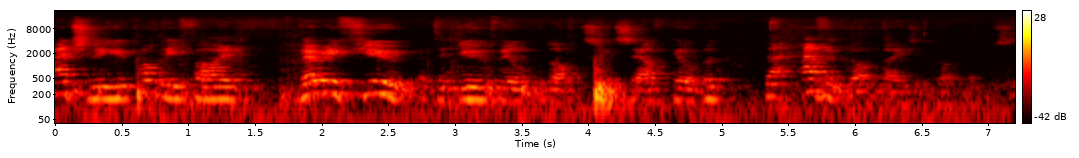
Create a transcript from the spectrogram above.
Actually, you probably find very few of the new built blocks in South Kilburn that haven't got major problems.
